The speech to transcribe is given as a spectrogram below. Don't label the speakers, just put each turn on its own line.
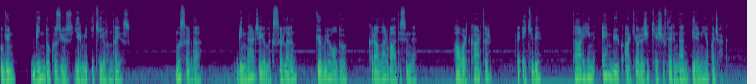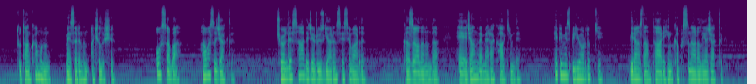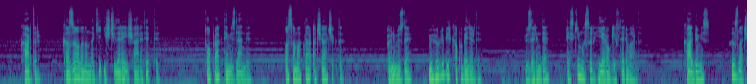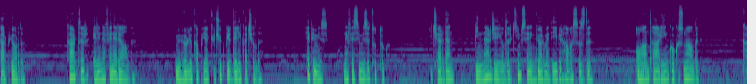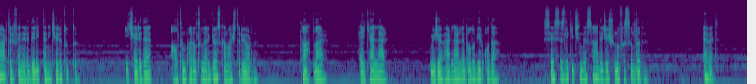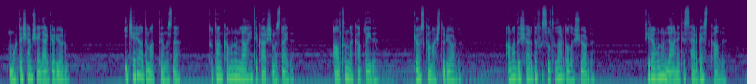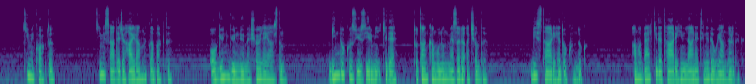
Bugün 1922 yılındayız. Mısır'da binlerce yıllık sırların gömülü olduğu Krallar Vadisi'nde Howard Carter ve ekibi tarihin en büyük arkeolojik keşiflerinden birini yapacak. Tutankamon'un mezarının açılışı. O sabah hava sıcaktı. Çölde sadece rüzgarın sesi vardı. Kazı alanında heyecan ve merak hakimdi. Hepimiz biliyorduk ki birazdan tarihin kapısını aralayacaktık. Carter kazı alanındaki işçilere işaret etti. Toprak temizlendi. Basamaklar açığa çıktı. Önümüzde mühürlü bir kapı belirdi. Üzerinde eski Mısır hiyeroglifleri vardı. Kalbimiz hızla çarpıyordu. Carter eline feneri aldı. Mühürlü kapıya küçük bir delik açıldı. Hepimiz nefesimizi tuttuk. İçeriden binlerce yıldır kimsenin görmediği bir hava sızdı. O an tarihin kokusunu aldık. Carter feneri delikten içeri tuttu. İçeride altın parıltıları göz kamaştırıyordu. Tahtlar, heykeller, mücevherlerle dolu bir oda. Sessizlik içinde sadece şunu fısıldadı. Evet, muhteşem şeyler görüyorum. İçeri adım attığımızda Tutankamon'un lahiti karşımızdaydı. Altınla kaplıydı. Göz kamaştırıyordu. Ama dışarıda fısıltılar dolaşıyordu. Firavun'un laneti serbest kaldı. Kimi korktu, kimi sadece hayranlıkla baktı. O gün günlüğüme şöyle yazdım. 1922'de Tutankamon'un mezarı açıldı. Biz tarihe dokunduk. Ama belki de tarihin lanetini de uyandırdık.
